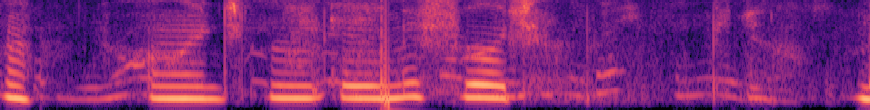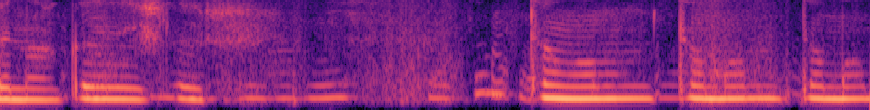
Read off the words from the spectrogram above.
Ha. Ağaçlıymış şu ağaç. Ben arkadaşlar. Tamam, tamam, tamam.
